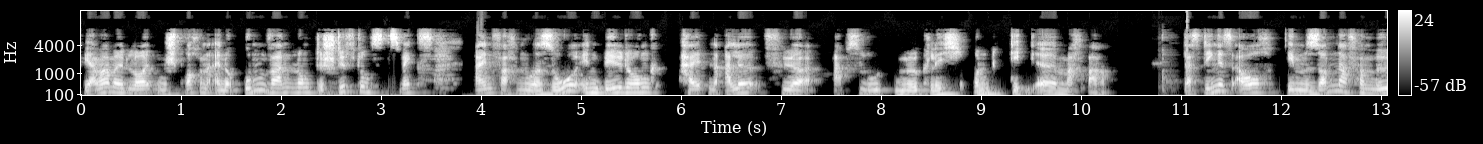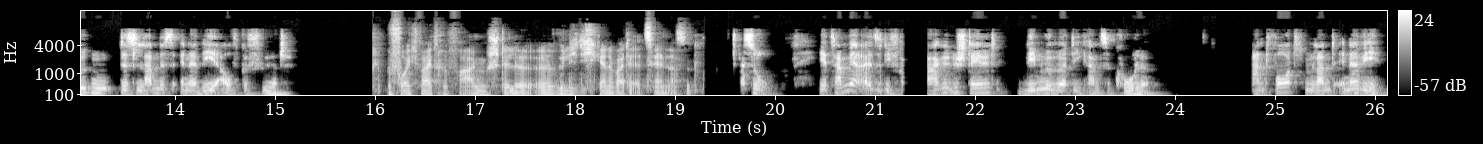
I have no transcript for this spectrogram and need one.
Wir haben mal mit Leuten gesprochen, eine Umwandlung des Stiftungszwecks einfach nur so in Bildung halten alle für absolut möglich und äh, machbar. Das Ding ist auch im Sondervermögen des Landes NRW aufgeführt. Bevor ich weitere Fragen stelle, äh, will ich dich gerne weiter erzählen lassen. So, jetzt haben wir also die Frage gestellt, wem gehört die ganze Kohle? Antwort im Land NRW.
